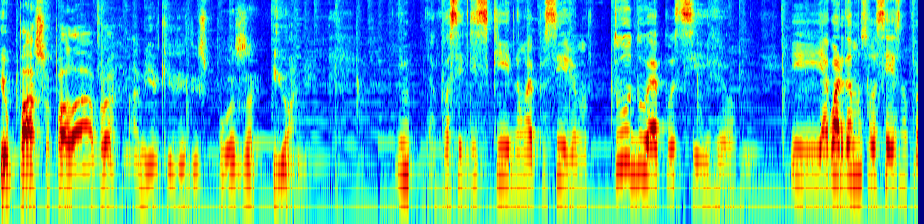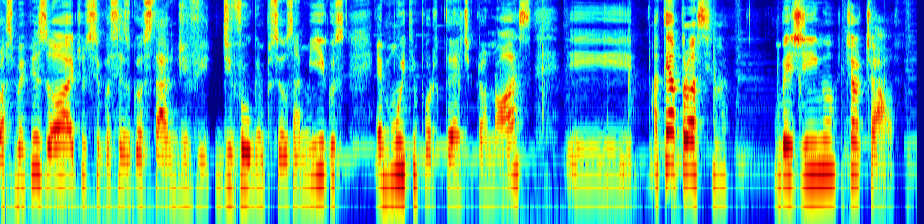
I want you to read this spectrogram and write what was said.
eu passo a palavra à minha querida esposa Ione. Então, você disse que não é possível? Tudo é possível. E aguardamos vocês no próximo episódio. Se vocês gostaram, divulguem para seus amigos. É muito importante para nós. E até a próxima. Um beijinho. Tchau, tchau.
